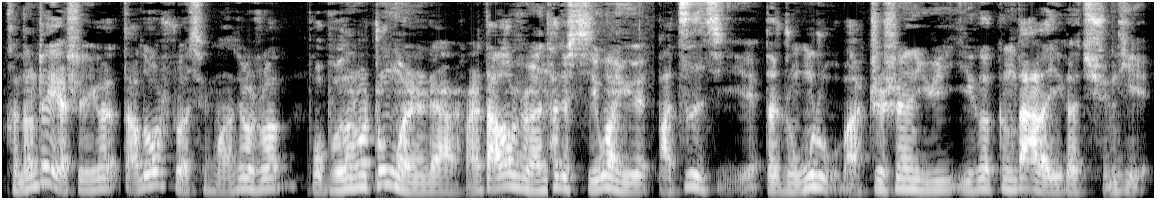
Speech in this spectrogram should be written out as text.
可能这也是一个大多数的情况，就是说我不能说中国人这样，反正大多数人他就习惯于把自己的荣辱吧置身于一个更大的一个群体，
